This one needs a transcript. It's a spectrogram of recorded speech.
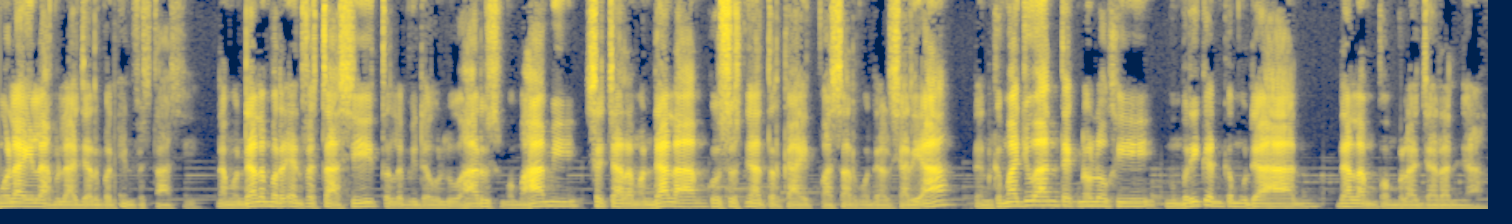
mulailah belajar berinvestasi. Namun dalam berinvestasi terlebih dahulu harus memahami secara mendalam khususnya terkait pasar modal syariah dan kemajuan teknologi memberikan kemudahan dalam pembelajarannya.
